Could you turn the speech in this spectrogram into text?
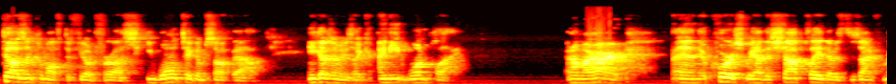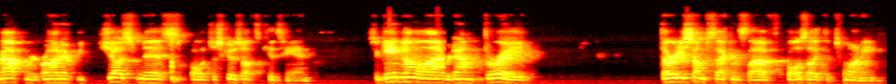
doesn't come off the field for us, he won't take himself out. He comes to me, he's like, I need one play. And I'm like, all right, And of course, we have the shot play that was designed for Malcolm. We run it, we just miss, ball just goes off the kid's hand. So game's on the line. We're down three. 30 some seconds left. Ball's like the 20.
